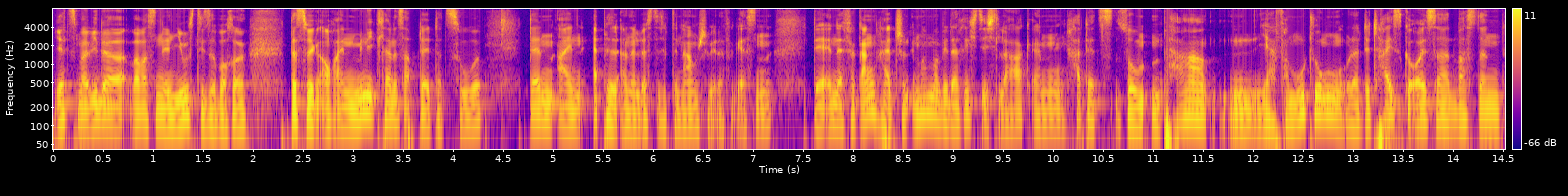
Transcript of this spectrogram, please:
jetzt mal wieder war was in den News diese Woche. Deswegen auch ein mini kleines Update dazu. Denn ein Apple-Analyst, ich habe den Namen schon wieder vergessen, der in der Vergangenheit schon immer mal wieder richtig lag, ähm, hat jetzt so ein paar ja, Vermutungen oder Details geäußert, was denn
